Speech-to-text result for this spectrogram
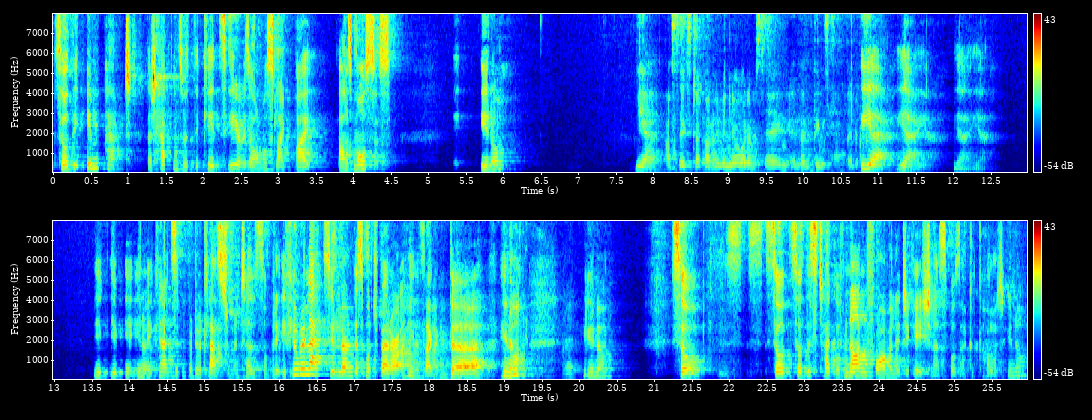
So the impact that happens with the kids here is almost like by osmosis. You know? Yeah, I'll say stuff I don't even know what I'm saying, and then things happen. Yeah, yeah, yeah, yeah, yeah. You, you, you know, you can't sit in front of a classroom and tell somebody, if you relax, you'll learn this much better. I mean, it's like, duh, you know, you know. So, so, so this type of non-formal education, I suppose I could call it, you know,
